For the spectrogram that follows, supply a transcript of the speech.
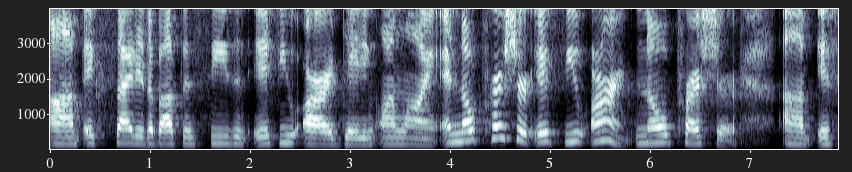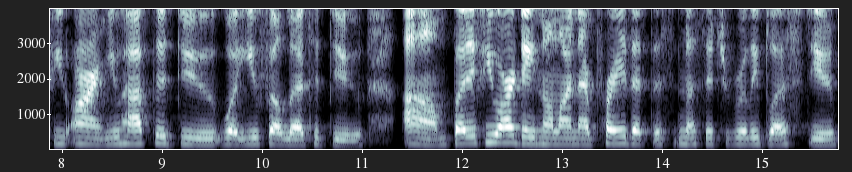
um, excited about this season if you are dating online. And no pressure if you aren't. No pressure um, if you aren't. You have to do what you feel led to do. Um, but if you are dating online, I pray that this message really blessed you.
